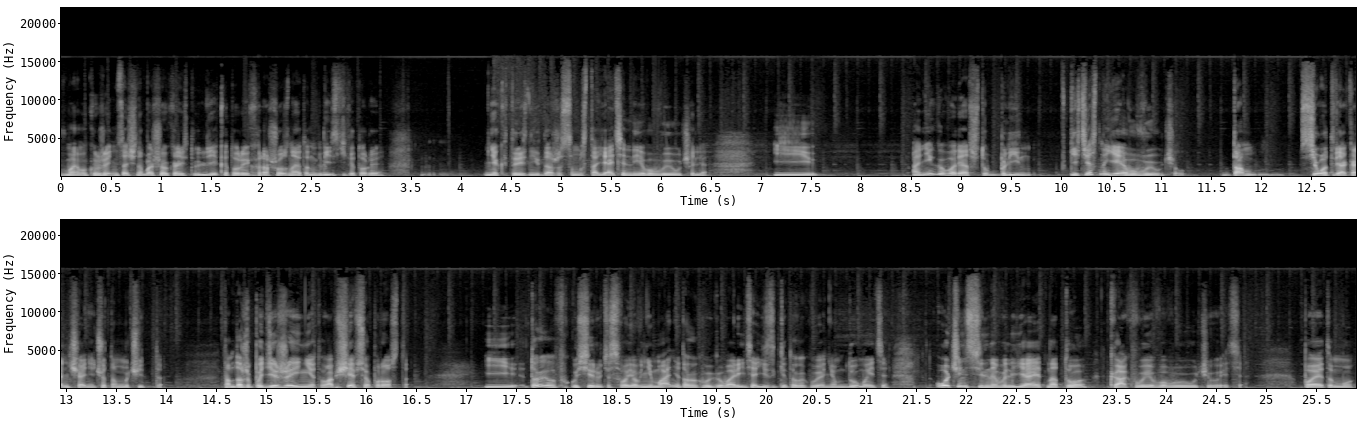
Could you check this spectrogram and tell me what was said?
в моем окружении достаточно большое количество людей, которые хорошо знают английский, которые некоторые из них даже самостоятельно его выучили. И они говорят, что, блин, естественно, я его выучил. Там всего три окончания, что там учить-то? Там даже падежей нету, вообще все просто. И то, как вы фокусируете свое внимание, то, как вы говорите о языке, то, как вы о нем думаете, очень сильно влияет на то, как вы его выучиваете. Поэтому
